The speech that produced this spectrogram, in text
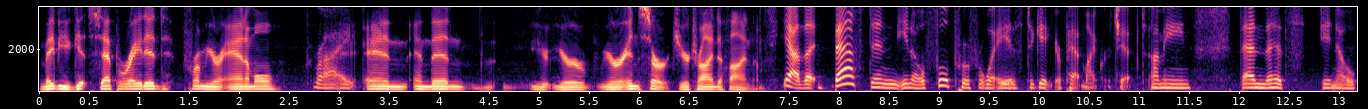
maybe you get separated from your animal, Right. and and then you're you're, you're in search. You're trying to find them. Yeah, the best and you know foolproof way is to get your pet microchipped. I mean, then that's you know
